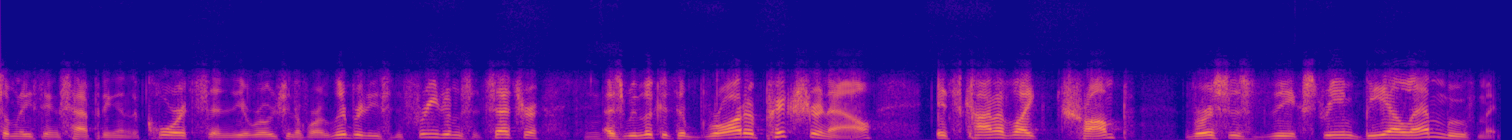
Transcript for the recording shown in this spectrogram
so many things happening in the courts and the erosion of our liberties and freedoms, etc. Mm-hmm. As we look at the broader picture now, it's kind of like Trump versus the extreme BLM movement,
